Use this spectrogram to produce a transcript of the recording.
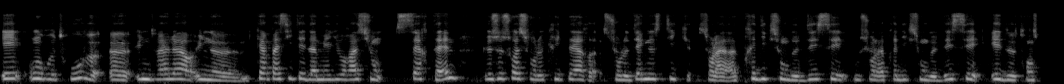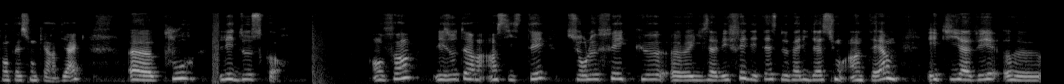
Et on retrouve euh, une valeur, une capacité d'amélioration certaine, que ce soit sur le critère, sur le diagnostic, sur la prédiction de décès ou sur la prédiction de décès et de transplantation cardiaque pour les deux scores. Enfin, les auteurs insistaient sur le fait qu'ils euh, avaient fait des tests de validation interne et qui avaient euh,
